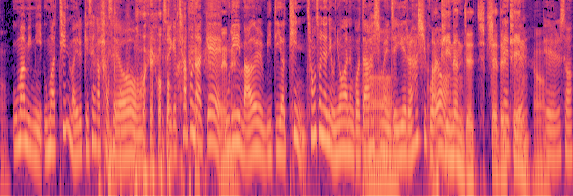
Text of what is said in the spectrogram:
어. 우마미미, 우마틴 막 이렇게 생각하세요. 그래서 이게 차분하게. 우리 마을 미디어 틴 청소년이 운영하는 거다 하시면 이제 이해를 하시고요. 아, 틴은 이제 10대들 10대들. Teen. 어. 예, 그래서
